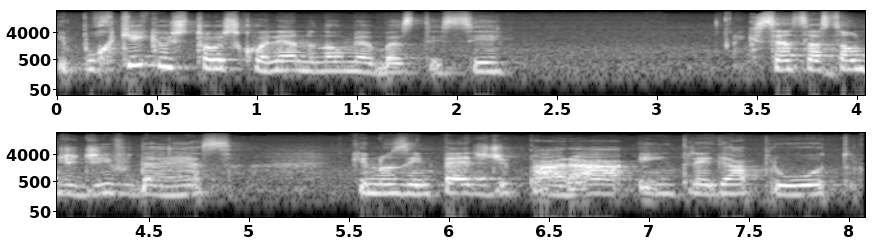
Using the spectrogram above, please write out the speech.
E por que, que eu estou escolhendo não me abastecer? Que sensação de dívida é essa? Que nos impede de parar e entregar para o outro,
